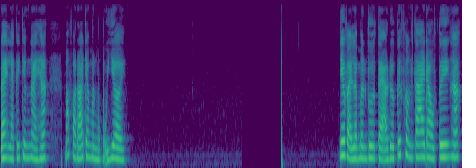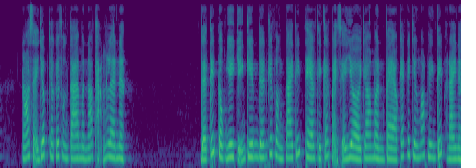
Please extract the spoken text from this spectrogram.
Đây là cái chân này ha. Móc vào đó cho mình một mũi dời. Như vậy là mình vừa tạo được cái phần tay đầu tiên ha nó sẽ giúp cho cái phần tay mình nó thẳng lên nè. Để tiếp tục di chuyển kim đến cái phần tay tiếp theo thì các bạn sẽ dời cho mình vào các cái chân móc liên tiếp ở đây nè.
